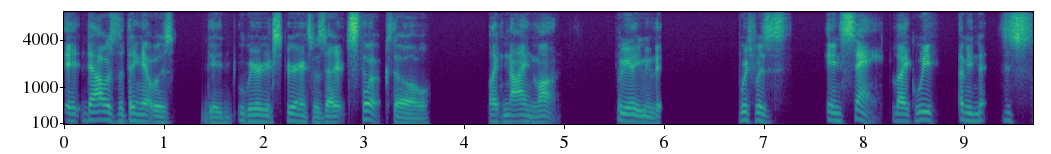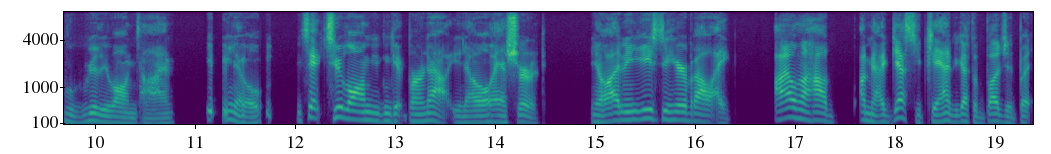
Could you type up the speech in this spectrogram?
it, that was the thing that was the weird experience was that it took though like nine months, which was insane. Like we, I mean, this is a really long time. You know, you take too long, you can get burned out. You know, and Sure. you know, I mean, you used to hear about like, I don't know how, I mean, I guess you can, you got the budget, but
